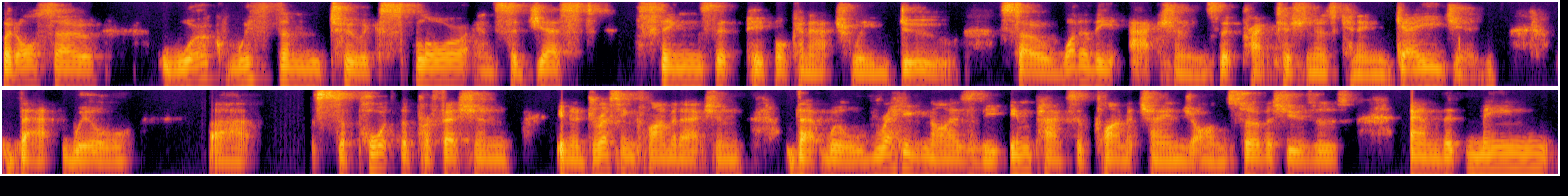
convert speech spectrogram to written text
but also work with them to explore and suggest things that people can actually do. So, what are the actions that practitioners can engage in that will uh, support the profession in addressing climate action that will recognize the impacts of climate change on service users and that mean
